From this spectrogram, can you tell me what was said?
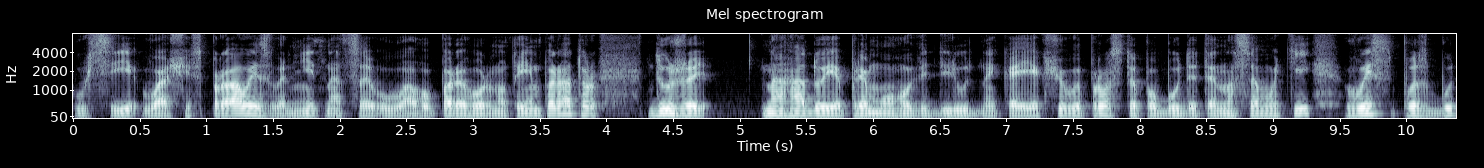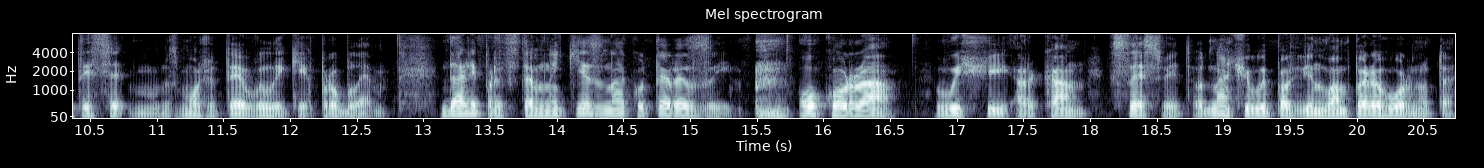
усі ваші справи. Зверніть на це увагу. Перегорнутий імператор дуже. Нагадує прямого відлюдника. Якщо ви просто побудете на самоті, ви позбутися зможете великих проблем. Далі представники знаку Терези. Окора вищий аркан, Всесвіт. Одначе випав він вам перегорнуто.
